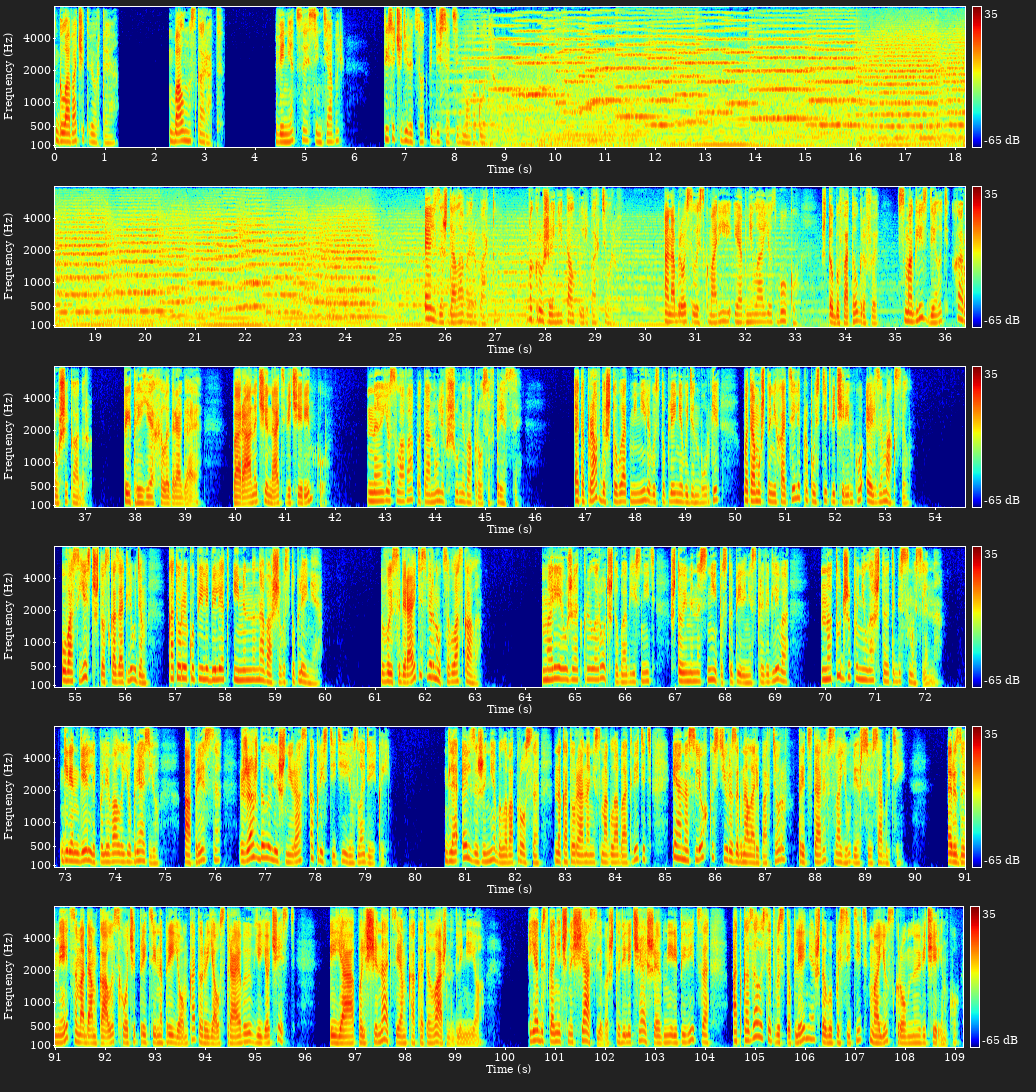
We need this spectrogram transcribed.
Глава четвертая. Бал-маскарад. Венеция, сентябрь 1957 года. Эльза ждала в аэропорту в окружении толпы репортеров. Она бросилась к Марии и обняла ее сбоку, чтобы фотографы смогли сделать хороший кадр. «Ты приехала, дорогая. Пора начинать вечеринку». Но ее слова потонули в шуме вопросов прессы. «Это правда, что вы отменили выступление в Эдинбурге, потому что не хотели пропустить вечеринку Эльзы Максвелл? У вас есть что сказать людям, которые купили билет именно на ваше выступление?» Вы собираетесь вернуться в Ласкало?» Мария уже открыла рот, чтобы объяснить, что именно с ней поступили несправедливо, но тут же поняла, что это бессмысленно. Геренгелли поливал ее грязью, а пресса жаждала лишний раз окрестить ее злодейкой. Для Эльзы же не было вопроса, на который она не смогла бы ответить, и она с легкостью разогнала репортеров, представив свою версию событий. Разумеется, мадам Каллес хочет прийти на прием, который я устраиваю в ее честь. И я польщена тем, как это важно для нее. Я бесконечно счастлива, что величайшая в мире певица отказалась от выступления, чтобы посетить мою скромную вечеринку.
